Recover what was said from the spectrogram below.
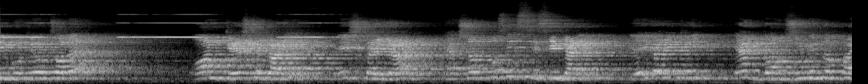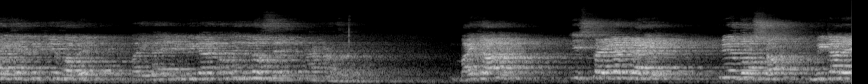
রিমোটেও চলে অন টেস্ট গাড়ি এই স্ট্রাইকার একশো পঁচিশ সিসি গাড়ি এই গাড়িটি একদম সীমিত বিক্রি হবে। বা এই গাড়িটি মিটারে কত দিল আছে? ভাইজান স্ট্রাইকার গাড়ি, প্রিয় দর্শক, মিটারে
